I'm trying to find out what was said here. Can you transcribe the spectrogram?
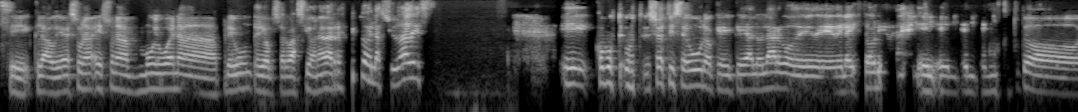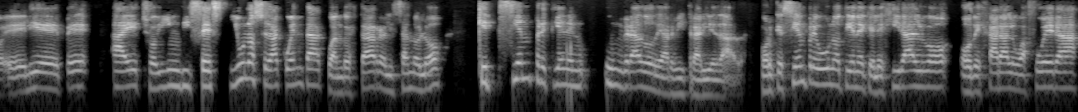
Sí, Claudia, es una, es una muy buena pregunta y observación. A ver, respecto de las ciudades, eh, como yo estoy seguro que, a lo largo de, la historia el, Instituto, el IEP, ha hecho índices y uno se da cuenta cuando está realizándolo que siempre tienen un grado de arbitrariedad, porque siempre uno tiene que elegir algo o dejar algo afuera.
